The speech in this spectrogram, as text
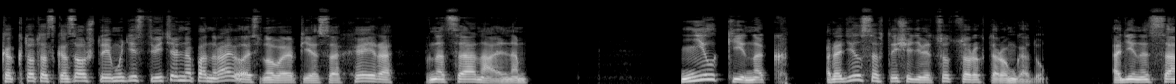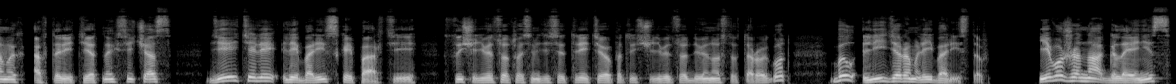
как кто-то сказал, что ему действительно понравилась новая пьеса Хейра в «Национальном». Нил Кинок родился в 1942 году один из самых авторитетных сейчас деятелей лейбористской партии с 1983 по 1992 год, был лидером лейбористов. Его жена Гленнис,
